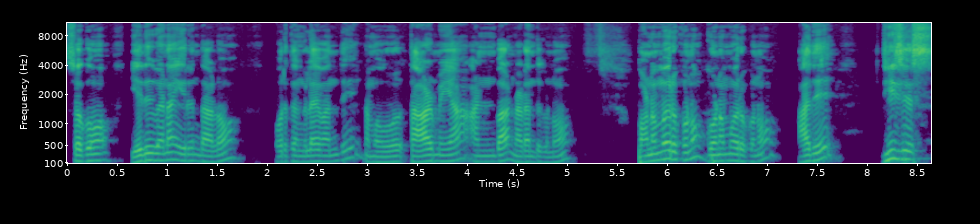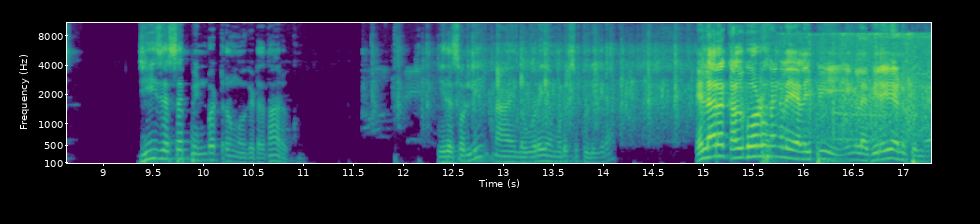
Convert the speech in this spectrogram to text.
சுகம் எது வேணா இருந்தாலும் ஒருத்தங்களை வந்து நம்ம தாழ்மையாக அன்பாக நடந்துக்கணும். பணமும் இருக்கணும் குணமும் இருக்கணும். அது ஜீசஸ் ஜீசஸை பின்பற்றுறவங்க கிட்ட தான் இருக்கும். இதை சொல்லி நான் இந்த உரையை முடிச்சு கொள்கிறேன். எல்லாரும் கல்கோஷங்களை எழுப்பி எங்களை விரைவி அனுப்புங்க.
